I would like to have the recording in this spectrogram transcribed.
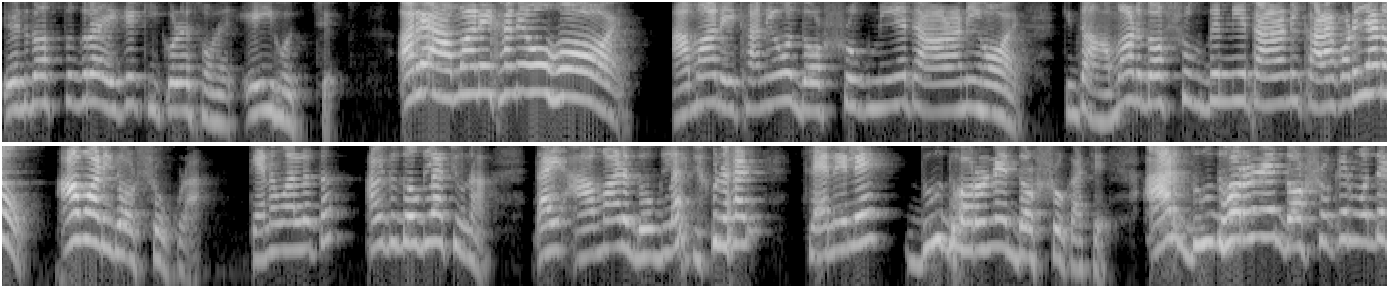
এর দর্শকরা একে কি করে শোনে? এই হচ্ছে। আরে, আমার এখানেও হয়। আমার এখানেও দর্শক নিয়ে টানাটানি হয়। কিন্তু আমার দর্শকদের নিয়ে টানাটানি কারা করে জানো? আমারই দর্শকরা। কেন বলো তো? আমি তো দোগলা চুনা। তাই আমার দোগলা চুনার চ্যানেলে দু ধরনের দর্শক আছে। আর দু ধরনের দর্শকের মধ্যে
